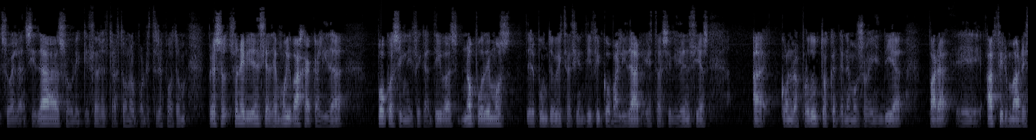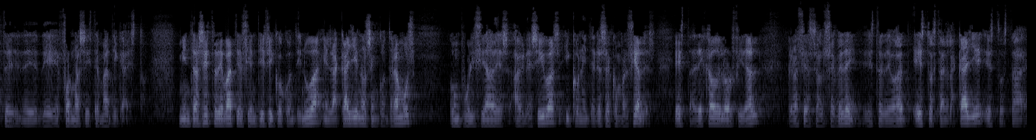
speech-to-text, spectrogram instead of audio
sobre la ansiedad, sobre quizás el trastorno por estrés pero eso son evidencias de muy baja calidad, poco significativas. No podemos, desde el punto de vista científico, validar estas evidencias con los productos que tenemos hoy en día para eh, afirmar este, de, forma sistemática esto. Mientras este debate científico continúa, en la calle nos encontramos con publicidades agresivas y con intereses comerciales. Esta, he dejado el orfidal gracias al CBD. Este debate, esto está en la calle, esto está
